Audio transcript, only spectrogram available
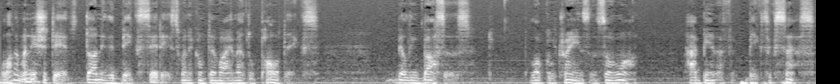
A lot of initiatives done in the big cities when it comes to environmental politics, building buses, local trains, and so on, have been a big success.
